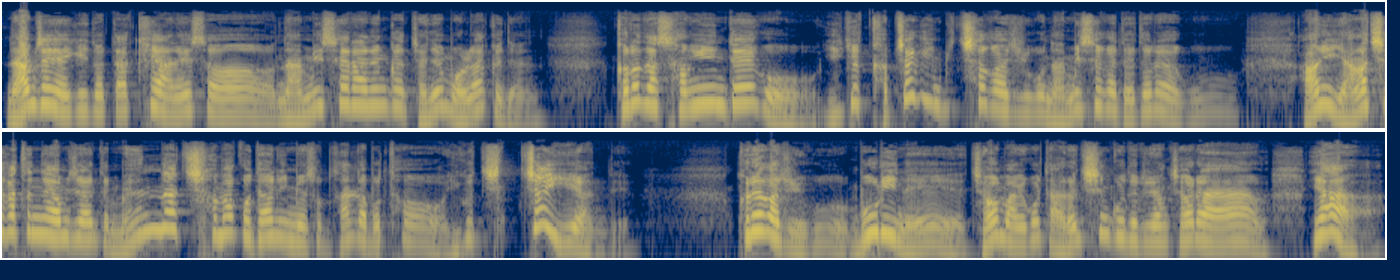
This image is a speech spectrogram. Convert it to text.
남자 얘기도 딱히 안 해서 남미새라는 건 전혀 몰랐거든. 그러다 성인 되고 이게 갑자기 미쳐가지고 남미새가 되더라고. 아니 양아치 같은 남자한테 맨날 쳐맞고 다니면서도 달라붙어. 이거 진짜 이해 안 돼. 그래가지고 무리네. 저 말고 다른 친구들이랑 저랑 야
